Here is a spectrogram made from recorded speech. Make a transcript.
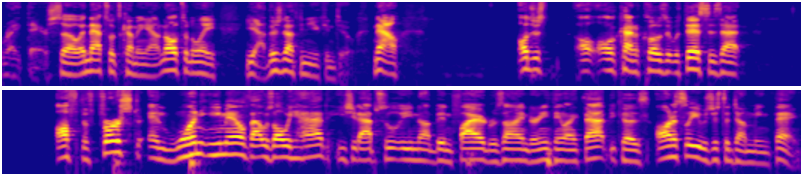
right there. So, and that's what's coming out. And ultimately, yeah, there's nothing you can do. Now, I'll just, I'll, I'll kind of close it with this is that off the first and one email, if that was all we had, he should absolutely not been fired, resigned, or anything like that because honestly, it was just a dumb, mean thing.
